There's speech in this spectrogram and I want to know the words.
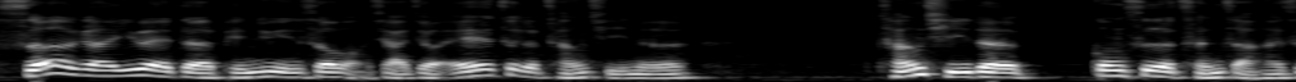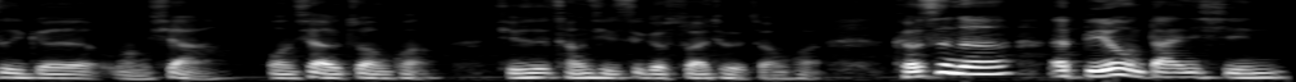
十二个月的平均营收往下就，就哎，这个长期呢，长期的公司的成长还是一个往下往下的状况，其实长期是一个衰退的状况。可是呢，呃，不用担心。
